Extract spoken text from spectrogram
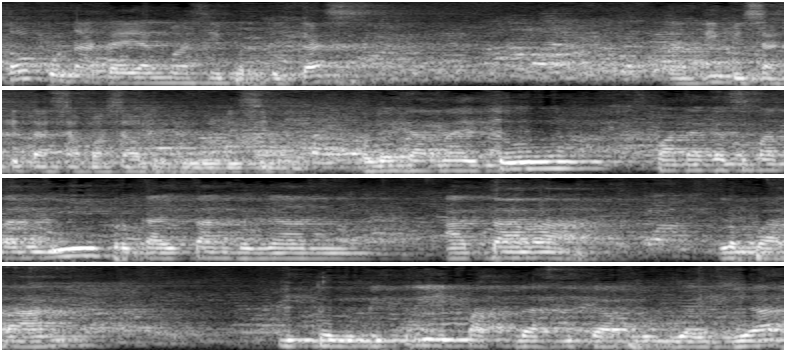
ataupun ada yang masih bertugas nanti bisa kita sama-sama berguru di sini. Oleh karena itu pada kesempatan ini berkaitan dengan acara Lebaran Idul Fitri 1432 Hijriah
